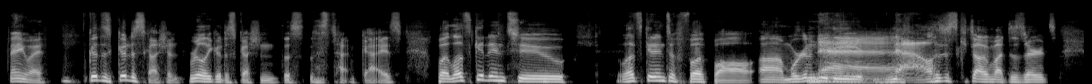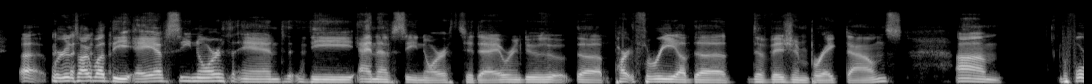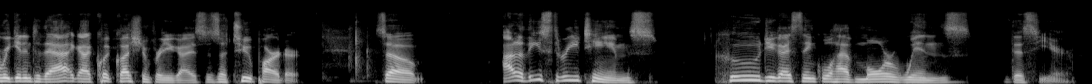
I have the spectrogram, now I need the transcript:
anyway, good good discussion. Really good discussion this this time, guys. But let's get into let's get into football. Um, we're gonna do the Nah. now. Let's just keep talking about desserts. Uh, we're gonna talk about the AFC North and the NFC North today. We're gonna do the part three of the division breakdowns. Um, before we get into that, I got a quick question for you guys. This is a two-parter. So, out of these three teams, who do you guys think will have more wins this year?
